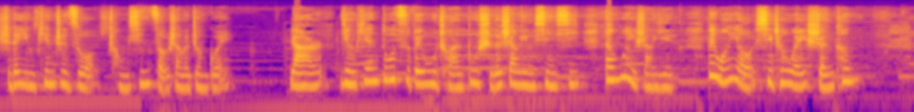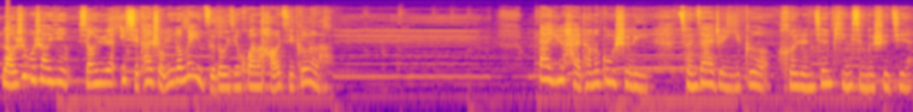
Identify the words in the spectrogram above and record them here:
使得影片制作重新走上了正轨。然而，影片多次被误传不实的上映信息，但未上映，被网友戏称为“神坑”。老是不上映，相约一起看首映的妹子都已经换了好几个了。大鱼海棠的故事里存在着一个和人间平行的世界，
